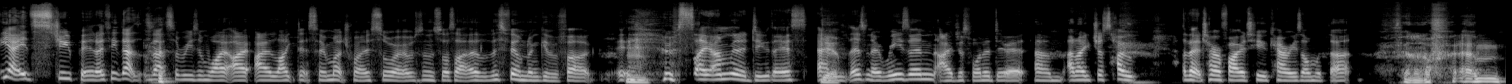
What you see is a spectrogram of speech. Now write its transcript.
yeah, it's stupid. I think that's that's the reason why I, I liked it so much when I saw it. I was, I was like, oh, this film don't give a fuck. It, it was like I'm gonna do this, and. Yeah. there's no reason. I just want to do it. Um, and I just hope that Terrifier two carries on with that. Fair enough. Um,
